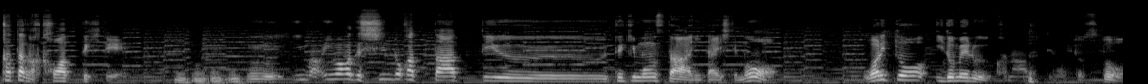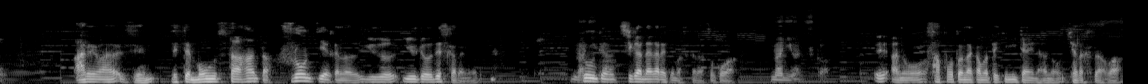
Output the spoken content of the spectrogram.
方が変わってきて、うん、今、今までしんどかったっていう敵モンスターに対しても、割と挑めるかなっていうのが一つと、あれはですね絶対モンスターハンターフロンティアからの有料有料ですからね。フロンティアの血が流れてますから、そこは。何がですか？え、あの、サポート仲間的みたいなあの、キャラクターは。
